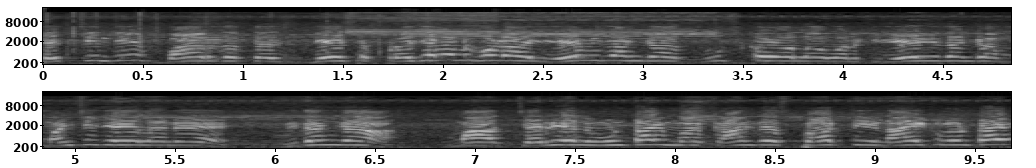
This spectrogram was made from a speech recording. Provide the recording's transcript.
తెచ్చింది భారతదేశ ప్రజలను కూడా ఏ విధంగా చూసుకోవాలో వాళ్ళకి ఏ విధంగా మంచి చేయాలనే విధంగా మా చర్యలు ఉంటాయి మా కాంగ్రెస్ పార్టీ నాయకులు ఉంటాయి.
